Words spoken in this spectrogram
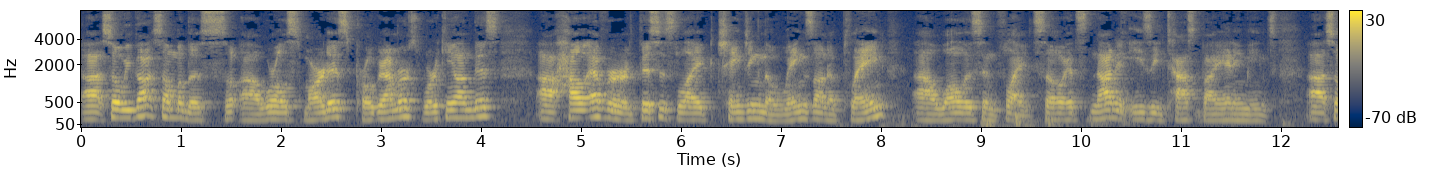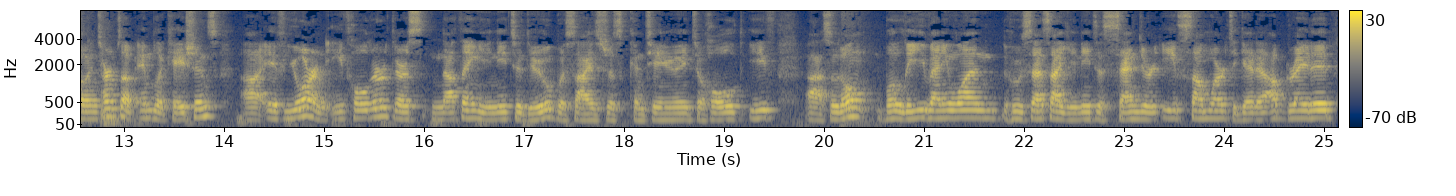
Uh, so we got some of the uh, world's smartest programmers working on this. Uh, however, this is like changing the wings on a plane uh, while it's in flight. So it's not an easy task by any means. Uh, so in terms of implications, uh, if you are an ETH holder, there's nothing you need to do besides just continuing to hold ETH. Uh, so don't believe anyone who says that you need to send your ETH somewhere to get it upgraded.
